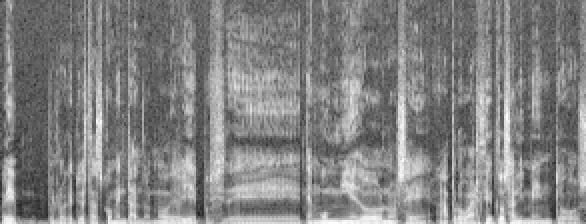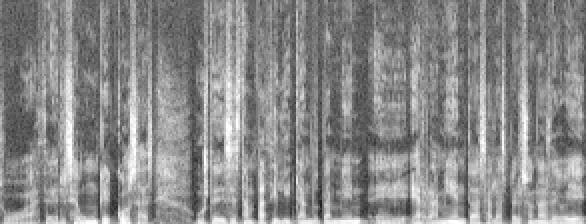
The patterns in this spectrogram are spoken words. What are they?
oye, pues lo que tú estás comentando, ¿no? De, oye, pues eh, tengo miedo, no sé, a probar ciertos alimentos o hacer según qué cosas. Ustedes están facilitando también eh, herramientas a las personas de, oye,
